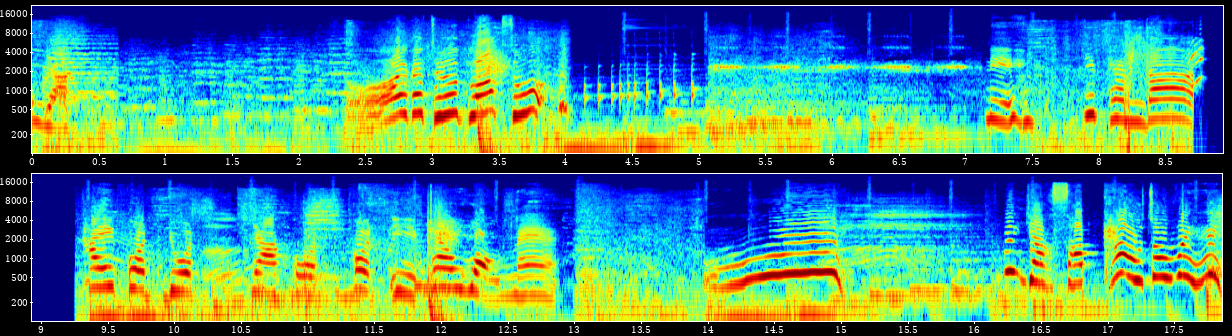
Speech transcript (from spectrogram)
ไม่อยาก โอ้ยกระทึกล็อกสุนี่นี่แพนด้า ใครกดหยุด อย่ากดกดอีกแค่หว่องแน่อุ้ยไม่อยากสับแค่วเจ้าเว้ยเฮ้ย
